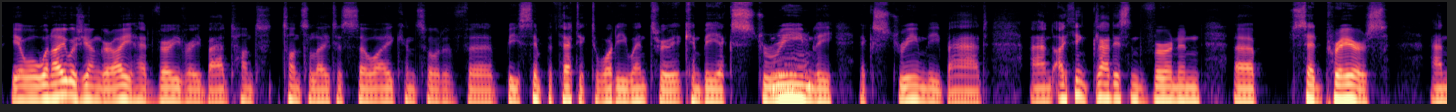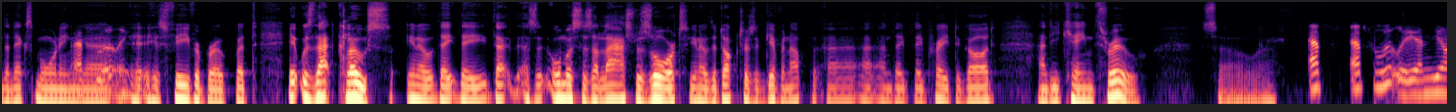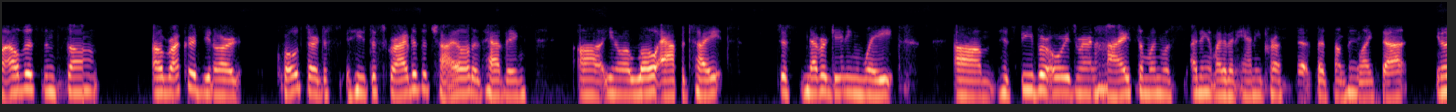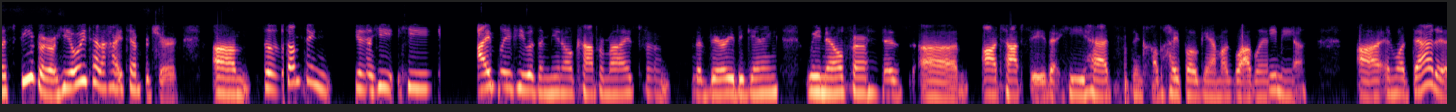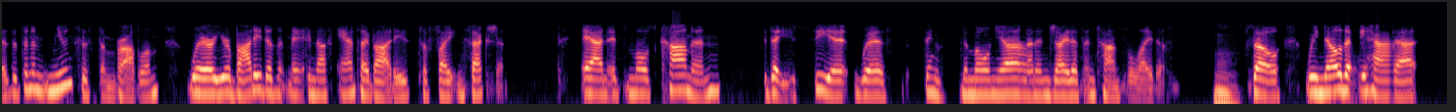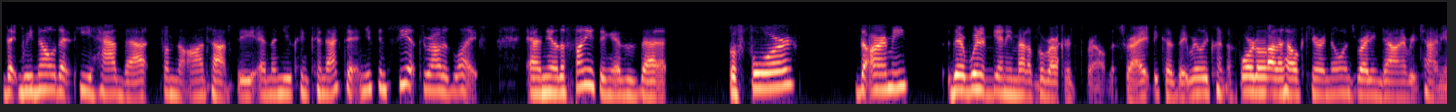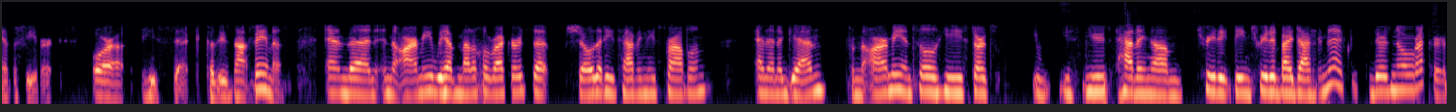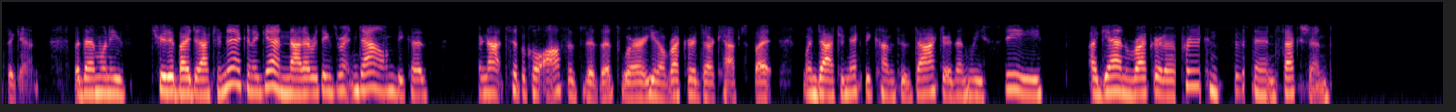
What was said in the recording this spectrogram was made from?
Yeah, well, when I was younger, I had very, very bad tons- tonsillitis, so I can sort of uh, be sympathetic to what he went through. It can be extremely, mm. extremely bad. And I think Gladys and Vernon uh, said prayers and the next morning uh, his fever broke but it was that close you know they they that as a, almost as a last resort you know the doctors had given up uh, and they, they prayed to god and he came through so uh, absolutely and you know elvis in some uh, records, you know, our quotes are just he's described as a child as having, uh, you know, a low appetite, just never gaining weight. Um, his fever always ran high. Someone was, I think it might have been Annie Press that said something like that. You know, his fever, he always had a high temperature. Um, so something, you know, he, he, I believe he was immunocompromised from the very beginning. We know from his uh, autopsy that he had something called hypogammaglobulinemia. Uh, and what that is, it's an immune system problem where your body doesn't make enough antibodies to fight infection. And it's most common that you see it with things pneumonia, meningitis, and tonsillitis. Mm. So we know that we have that. That we know that he had that from the autopsy, and then you can connect it, and you can see it throughout his life. And you know the funny thing is, is that before the army, there wouldn't be any medical records for Elvis, right? Because they really couldn't afford a lot of health care. No one's writing down every time he has a fever or he's sick because he's not famous. And then in the army, we have medical records that show that he's having these problems. And then again, from the army until he starts you, you, having um treated being treated by Dr. Nick, there's no records again. But then when he's treated by Dr. Nick, and again, not everything's written down because they're not typical office visits where you know records are kept. But when Dr. Nick becomes his doctor, then we see again record of pretty consistent infection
